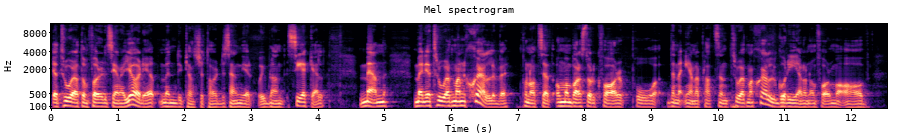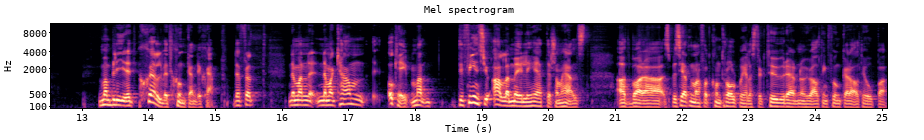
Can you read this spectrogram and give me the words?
Jag tror att de förr eller senare gör det, men det kanske tar decennier och ibland sekel. Men, men jag tror att man själv på något sätt, om man bara står kvar på den här ena platsen, tror att man själv går igenom någon form av man blir ett, själv ett sjunkande skepp. Därför att när man, när man kan, okej, man det finns ju alla möjligheter som helst att bara, speciellt när man har fått kontroll på hela strukturen och hur allting funkar och alltihopa,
